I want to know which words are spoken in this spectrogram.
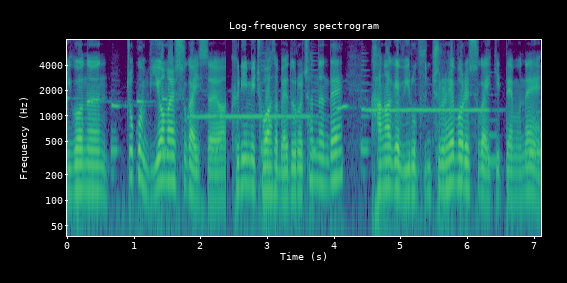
이거는 조금 위험할 수가 있어요. 그림이 좋아서 매도를 쳤는데 강하게 위로 분출을 해버릴 수가 있기 때문에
